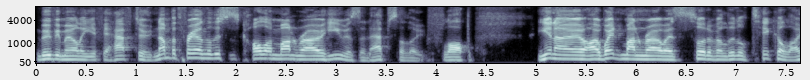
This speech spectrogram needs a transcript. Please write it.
move him early if you have to. Number three on the list is Colin Munro. He was an absolute flop. You know, I went Munro as sort of a little tickle. I,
